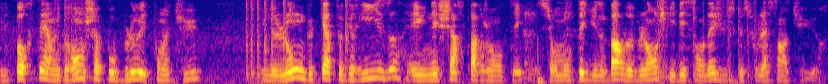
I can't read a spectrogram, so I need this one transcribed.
Il portait un grand chapeau bleu et pointu, une longue cape grise et une écharpe argentée, surmontée d'une barbe blanche qui descendait jusque sous la ceinture,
